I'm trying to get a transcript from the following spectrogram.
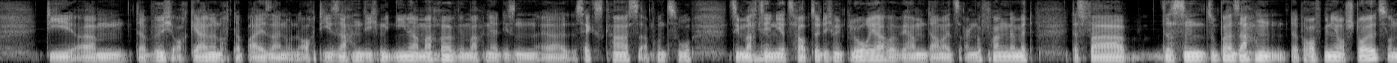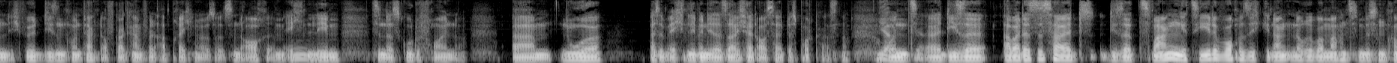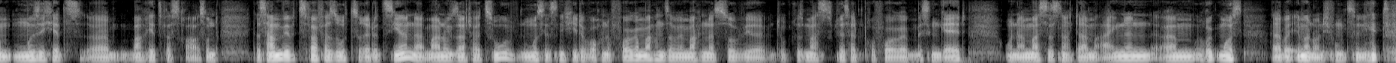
die, ähm, da würde ich auch gerne noch dabei sein. Und auch die Sachen, die ich mit Nina mache, wir machen ja diesen äh, Sexcast ab und zu. Sie macht ja. den jetzt hauptsächlich mit Gloria, aber wir haben damals angefangen damit. Das war, das sind super Sachen, darauf bin ich auch stolz und ich würde diesen Kontakt auf gar keinen Fall abbrechen oder so. Es sind auch im echten mhm. Leben, sind das gute Freunde. Ähm, nur Also im echten Leben, da sage ich halt außerhalb des Podcasts. Ne? Ja, und ja. Äh, diese, aber das ist halt dieser Zwang, jetzt jede Woche sich Gedanken darüber machen zu müssen, komm, muss ich jetzt, äh, mache jetzt was draus. Und das haben wir zwar versucht zu reduzieren, da hat Manu gesagt, hör zu, du musst jetzt nicht jede Woche eine Folge machen, sondern wir machen das so, wir, du machst, kriegst halt pro Folge ein bisschen Geld und dann machst du es nach deinem eigenen ähm, Rhythmus, hat aber immer noch nicht funktioniert.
